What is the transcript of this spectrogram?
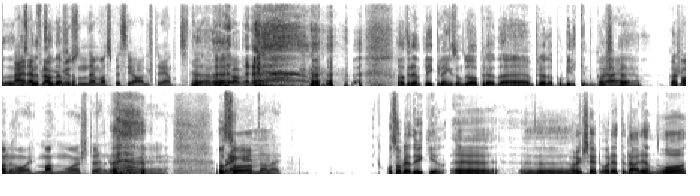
eh, Nei, det den flaggermusen den var spesialtrent. den. Du har trent like lenge som du har prøvd deg, prøvd deg på Birken. Kanskje, Ja, ja, ja. kanskje Mange det. år. Mange års trening for, Og for så, den gryta der. og så ble det jo ikke eh, eh, arrangert året etter der igjen. Og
